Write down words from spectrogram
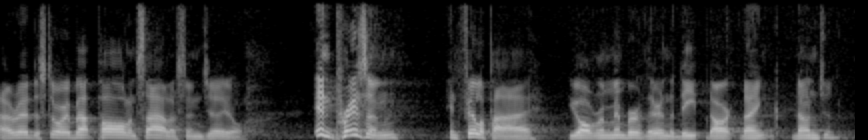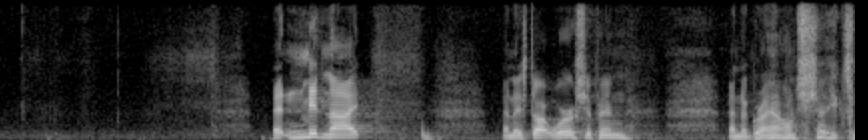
I read the story about Paul and Silas in jail. In prison in Philippi, you all remember? They're in the deep, dark, dank dungeon. At midnight, and they start worshiping, and the ground shakes.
